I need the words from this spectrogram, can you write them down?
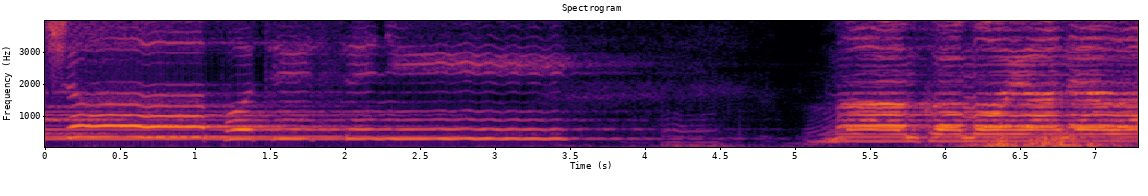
пливе кача по тісині. Мамко моя, не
